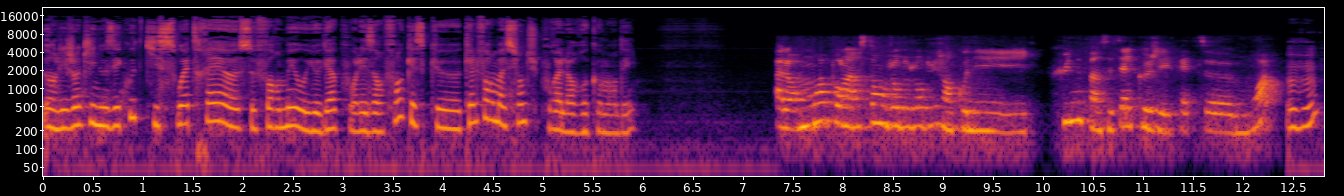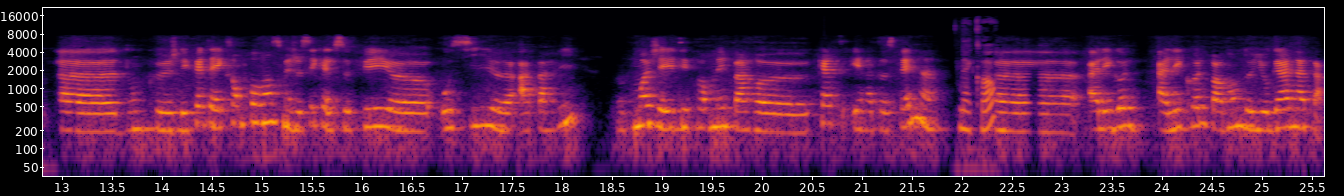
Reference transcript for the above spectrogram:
dans les gens qui nous écoutent qui souhaiteraient euh, se former au yoga pour les enfants, qu'est-ce que quelle formation tu pourrais leur recommander? Alors moi, pour l'instant, au jour d'aujourd'hui, j'en connais qu'une. Enfin, c'est celle que j'ai faite euh, moi. Mm-hmm. Euh, donc, je l'ai faite à Aix-en-Provence, mais je sais qu'elle se fait aussi à Paris. Donc moi, j'ai été formée par Kat Eratosthenes. D'accord. à l'école, à l'école pardon de yoga Nata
